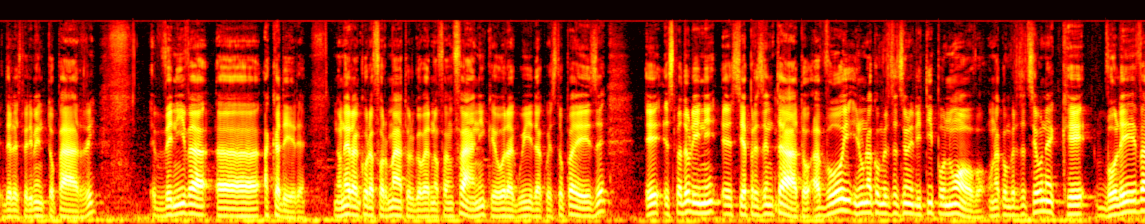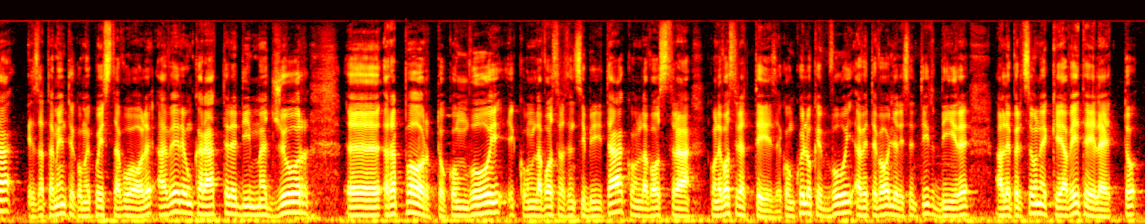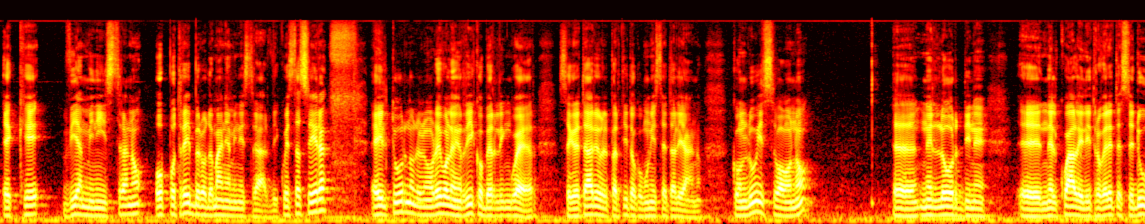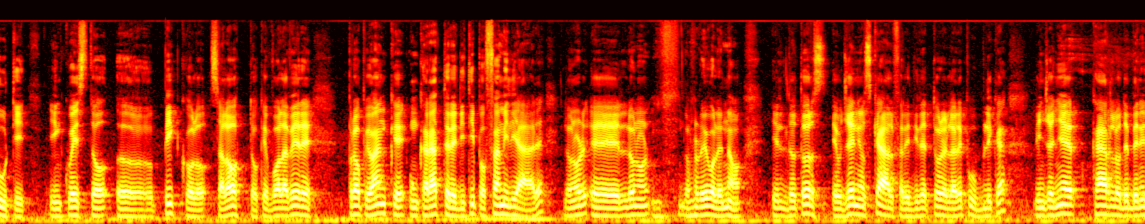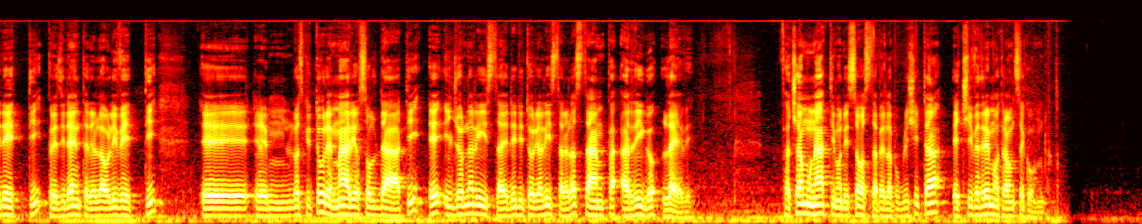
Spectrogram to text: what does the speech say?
dell'esperimento Parri, veniva eh, a cadere. Non era ancora formato il governo Fanfani, che ora guida questo Paese, e Spadolini eh, si è presentato a voi in una conversazione di tipo nuovo, una conversazione che voleva, esattamente come questa vuole, avere un carattere di maggior eh, rapporto con voi e con la vostra sensibilità, con, la vostra, con le vostre attese, con quello che voi avete voglia di sentir dire alle persone che avete eletto e che vi amministrano o potrebbero domani amministrarvi. Questa sera è il turno dell'onorevole Enrico Berlinguer, segretario del Partito Comunista Italiano. Con lui sono, eh, nell'ordine eh, nel quale li troverete seduti in questo eh, piccolo salotto che vuole avere proprio anche un carattere di tipo familiare, eh, l'onorevole no, il dottor Eugenio Scalfari, direttore della Repubblica, l'ingegner Carlo De Benedetti, presidente della Olivetti, eh, ehm, lo scrittore Mario Soldati e il giornalista ed editorialista della stampa Arrigo Levi. Facciamo un attimo di sosta per la pubblicità e ci vedremo tra un secondo.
